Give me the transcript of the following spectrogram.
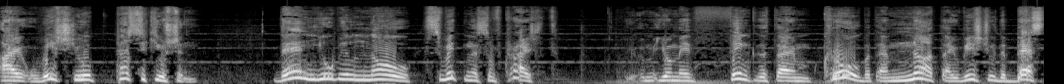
I wish you persecution. Then you will know sweetness of Christ. You, may think that I'm cruel, but I'm not. I wish you the best.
